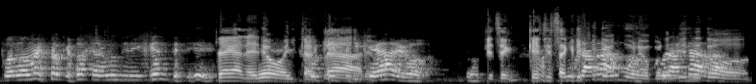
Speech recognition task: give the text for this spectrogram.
por lo menos que baje algún dirigente. Que haga la heroica claro. que algo que se, que se sacrifique uno por el bien de todos.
